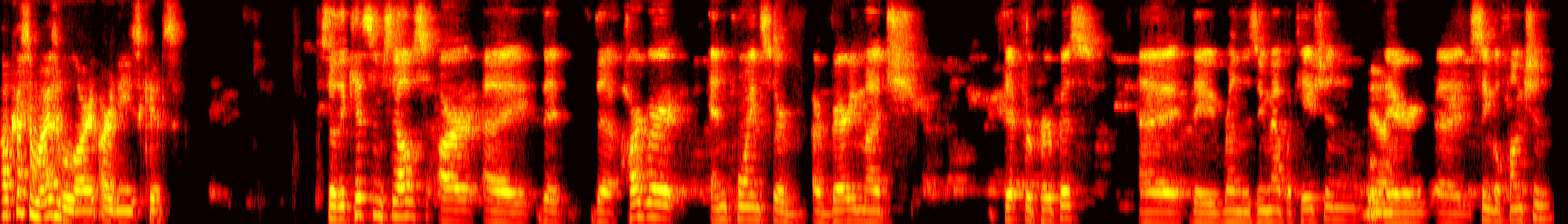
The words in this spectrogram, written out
How customizable are, are these kits? So the kits themselves are uh, the the hardware endpoints are are very much fit for purpose. Uh, they run the Zoom application. Yeah. They're uh, single function.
